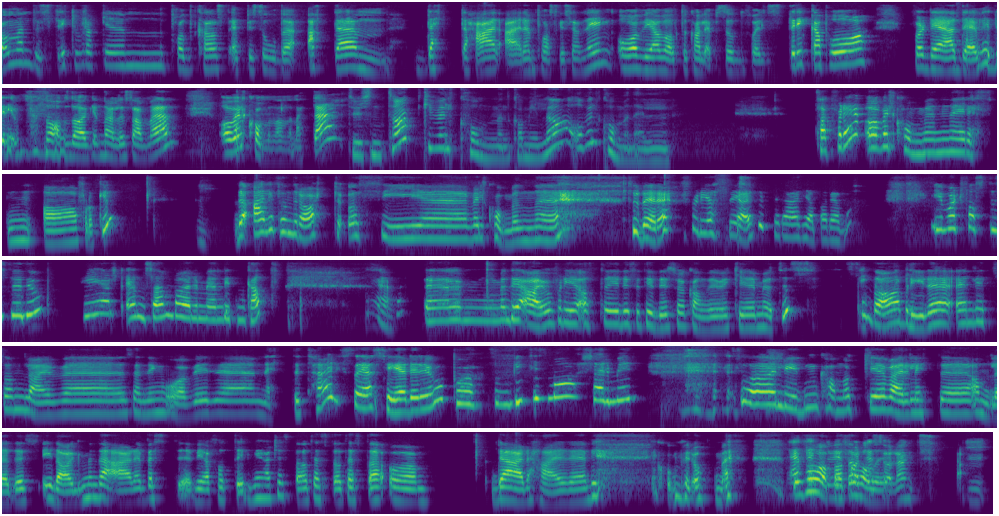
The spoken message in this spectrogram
velkommen til Strikkeflokken podkast episode 18. Dette her er en påskesending, og vi har valgt å kalle episoden for 'Strikka på', for det er det vi driver med nå om dagen, alle sammen. Og velkommen, Anne Mette. Tusen takk. Velkommen, Camilla, og velkommen, Ellen. Takk for det, og velkommen resten av flokken. Det er litt sånn rart å si eh, velkommen eh, til dere, fordi jeg sitter her helt alene i vårt faste studio. Helt ensom, bare med en liten katt. Ja. Um, men det er jo fordi at i disse tider så kan vi jo ikke møtes. Så da blir det en litt sånn livesending over eh, nettet her. Så jeg ser dere jo på sånn bitte små skjermer. Så lyden kan nok eh, være litt eh, annerledes i dag, men det er det beste vi har fått til. Vi har testa og testa og testa, og det er det her eh, vi kommer opp med. Så jeg får håpe at det holder. så langt. Mm.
